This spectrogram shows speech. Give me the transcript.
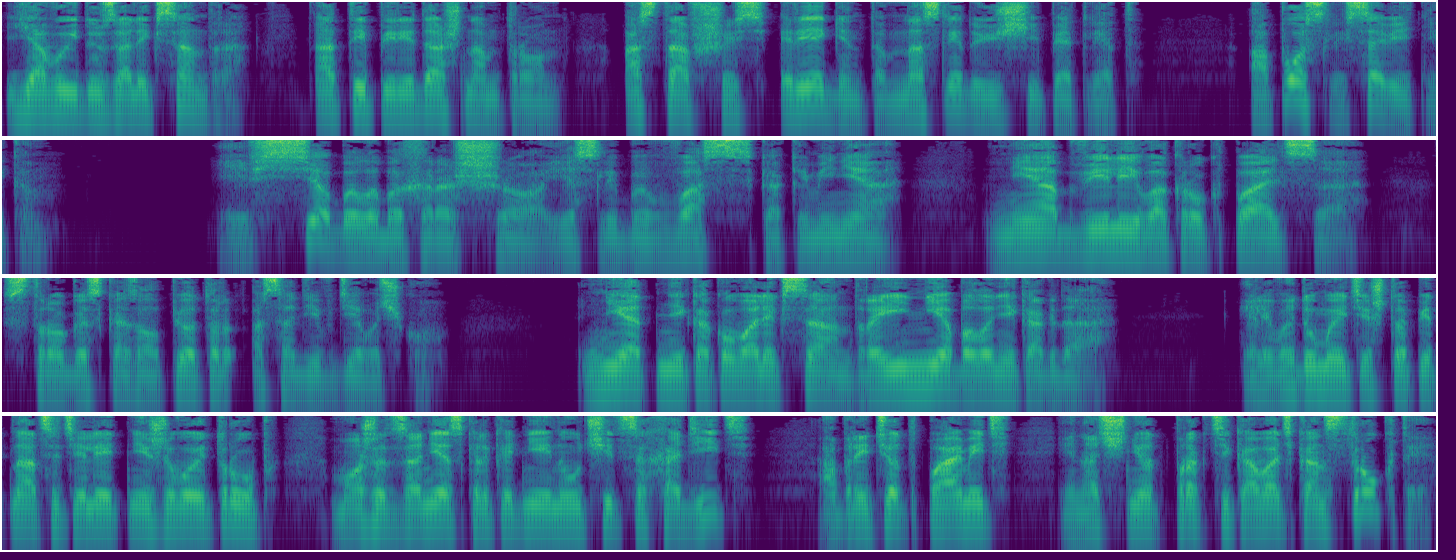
Я выйду за Александра, а ты передашь нам трон, оставшись регентом на следующие пять лет, а после — советником». «И все было бы хорошо, если бы вас, как и меня, не обвели вокруг пальца», — строго сказал Петр, осадив девочку. «Нет никакого Александра и не было никогда. Или вы думаете, что пятнадцатилетний живой труп может за несколько дней научиться ходить, обретет память и начнет практиковать конструкты?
